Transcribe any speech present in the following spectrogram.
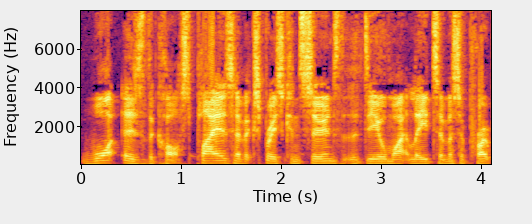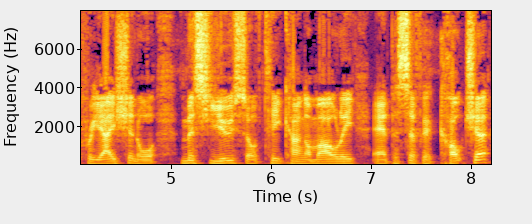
what is the cost? Players have expressed concerns that the deal might lead to misappropriation or misuse of tikanga Māori and Pacifica culture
